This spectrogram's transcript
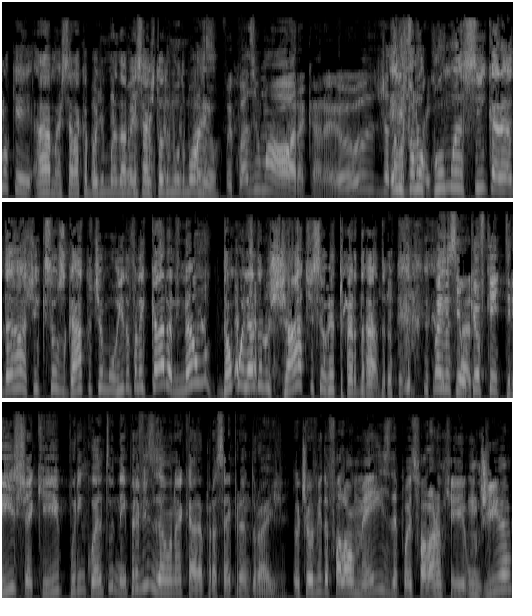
coloquei coloquei. Ah, Marcelo acabou de mandar Depois, mensagem, não, todo cara, mundo foi quase- morreu. foi quase uma hora, cara. Eu já Ele falou, distraído. como assim, cara? Eu achei que seus gatos tinham morrido. Eu falei, cara, não, dá uma olhada no chat, seu retardado. Mas assim, o que eu fiquei triste é que, por enquanto, nem previsão, né, cara, pra sair pra Android. Eu tinha ouvido falar um mês, depois falaram que um dia.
